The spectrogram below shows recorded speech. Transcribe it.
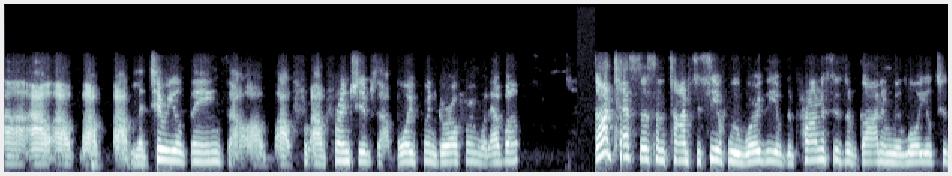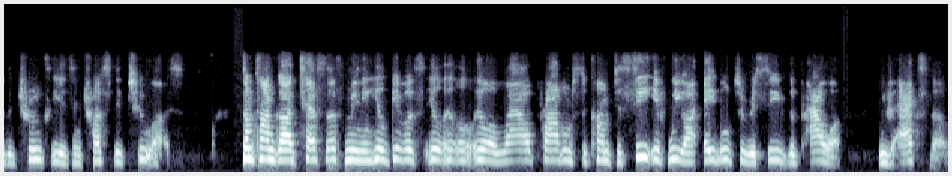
uh, our, our, our, our material things, our, our, our, our friendships, our boyfriend, girlfriend, whatever? God tests us sometimes to see if we're worthy of the promises of God and we're loyal to the truth He has entrusted to us. Sometimes God tests us, meaning He'll give us, He'll, He'll He'll allow problems to come to see if we are able to receive the power we've asked of.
